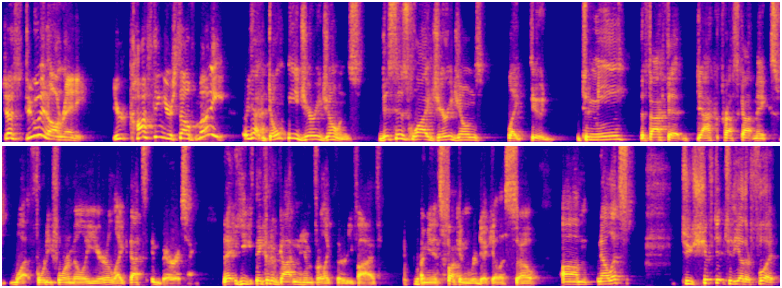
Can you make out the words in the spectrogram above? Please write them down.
Just do it already. You're costing yourself money. Oh, yeah, don't be Jerry Jones. This is why Jerry Jones, like, dude, to me, the fact that Dak Prescott makes what 44 mil a year, like that's embarrassing. That he they could have gotten him for like 35. I mean, it's fucking ridiculous. So um now let's to shift it to the other foot.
